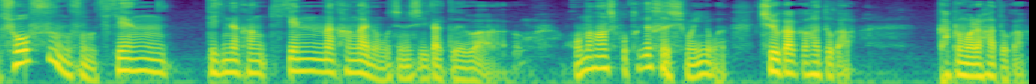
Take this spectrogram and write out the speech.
少数のその危険的なかん、危険な考えの持ち主、例えば、こんな話ポッドキャストしてもいいのかな？中核派とか、角丸派とか、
